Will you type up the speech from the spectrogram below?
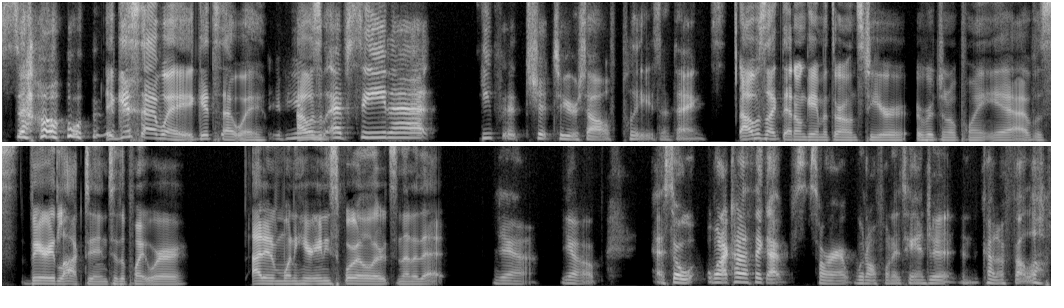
So it gets that way. It gets that way. If you I was, have seen that, keep it shit to yourself, please and thanks. I was like that on Game of Thrones. To your original point, yeah, I was very locked in to the point where I didn't want to hear any spoiler alerts, none of that. Yeah, yeah. So when I kind of think I, sorry, I went off on a tangent and kind of fell off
